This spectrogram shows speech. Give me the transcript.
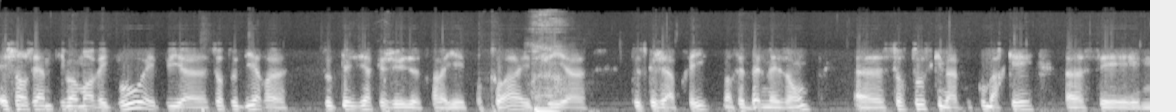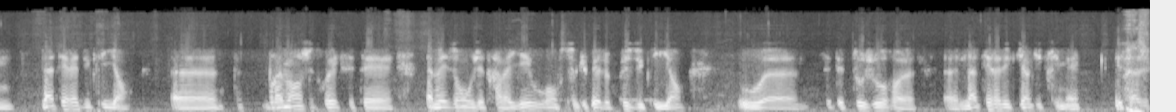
échanger un petit moment avec vous et puis euh, surtout dire euh, tout le plaisir que j'ai eu de travailler pour toi et Voilà. puis euh, tout ce que j'ai appris dans cette belle maison. Euh, surtout, ce qui m'a beaucoup marqué, euh, c'est hum, l'intérêt du client. Euh, vraiment, j'ai trouvé que c'était la maison où j'ai travaillé, où on s'occupait le plus du client, où euh, c'était toujours l'intérêt du client qui primait. Et ça, trouvé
